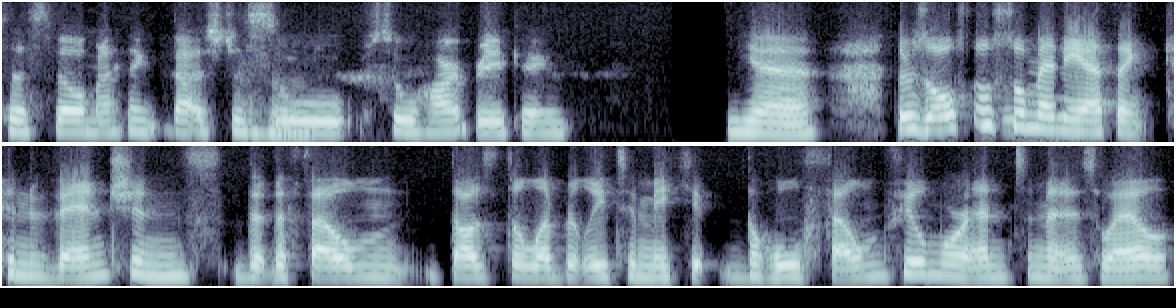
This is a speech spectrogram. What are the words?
to this film and I think that's just so so heartbreaking Yeah. There's also so many, I think, conventions that the film does deliberately to make it the whole film feel more intimate as well.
